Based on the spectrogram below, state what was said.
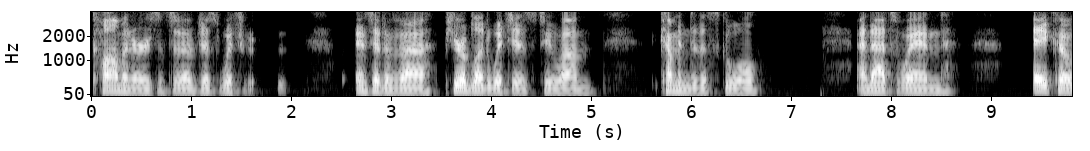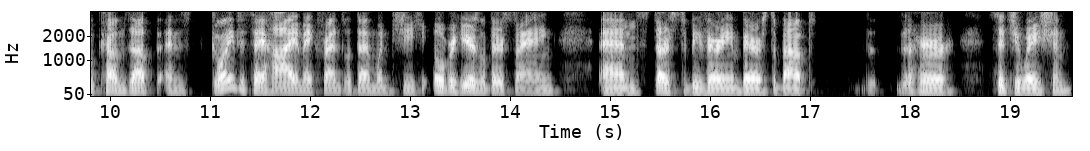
commoners instead of just witch instead of uh pureblood witches to um come into the school and that's when Aiko comes up and is going to say hi and make friends with them when she overhears what they're saying and Mhm. starts to be very embarrassed about th- th- her situation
